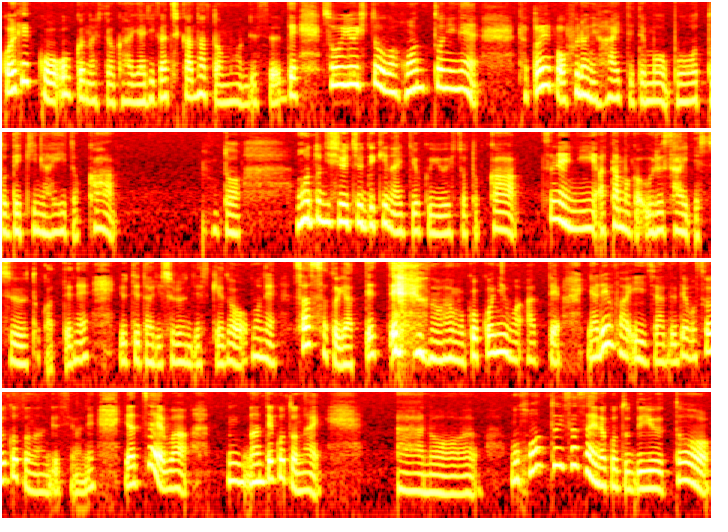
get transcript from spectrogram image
これ結構多くの人がやりがちかなと思うんです。でそういう人は本当にね例えばお風呂に入っててもぼーっとできないとか、本当本当に集中できないってよく言う人とか常に頭がうるさいですとかってね言ってたりするんですけどもうねさっさとやってっていうのは もうここにもあってやればいいじゃんってでもそういうことなんですよね。やっちゃえばなんてことないあのもう本当に些細なことで言うと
